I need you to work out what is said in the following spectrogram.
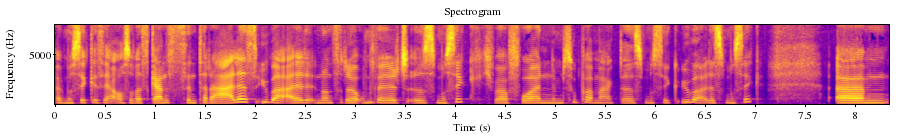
äh, Musik ist ja auch so was ganz Zentrales, überall in unserer Umwelt ist Musik. Ich war vorhin im Supermarkt, da ist Musik, überall ist Musik. Ähm,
